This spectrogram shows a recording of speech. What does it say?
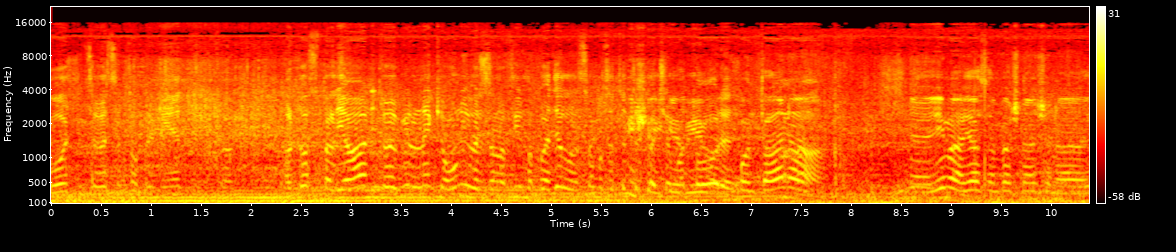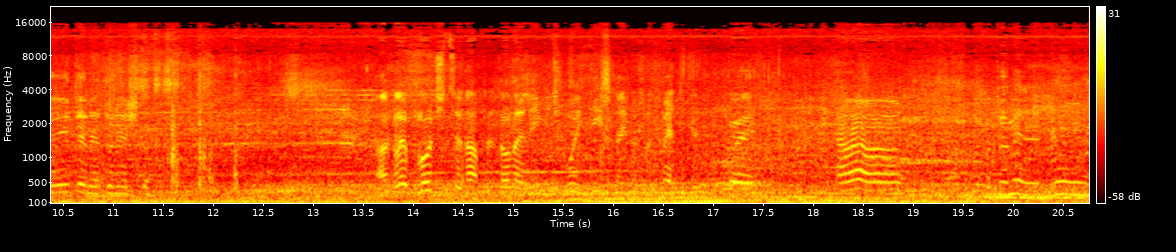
kočnice, već sam to primijetio. Ali to su Italijani, to je bila neka univerzalna firma koja je djelala samo za trkače motore. Fontana. E, ima, ja sam baš našao na internetu nešto. A gle pločice napred, onaj limić koji ti šta imaš od petke. Koje? A, pa to je meni... meni-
